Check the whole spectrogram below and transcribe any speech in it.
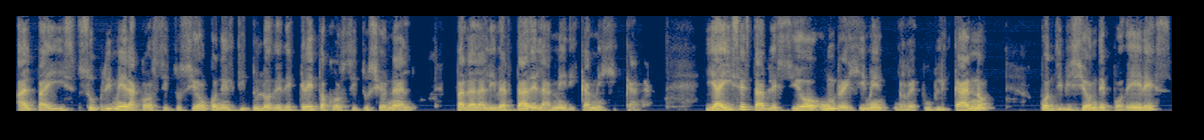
al país su primera constitución con el título de Decreto Constitucional para la Libertad de la América Mexicana y ahí se estableció un régimen republicano con división de poderes,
